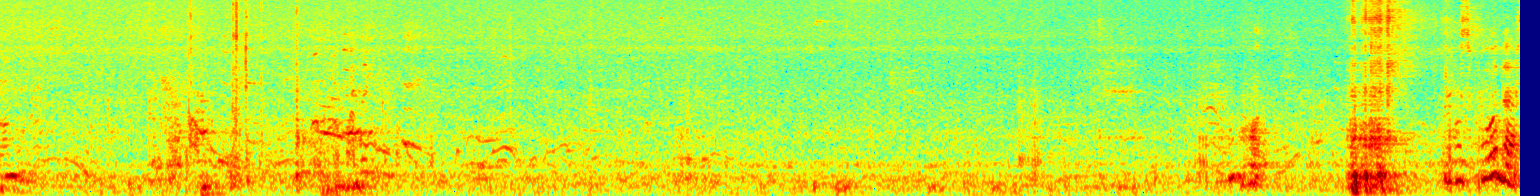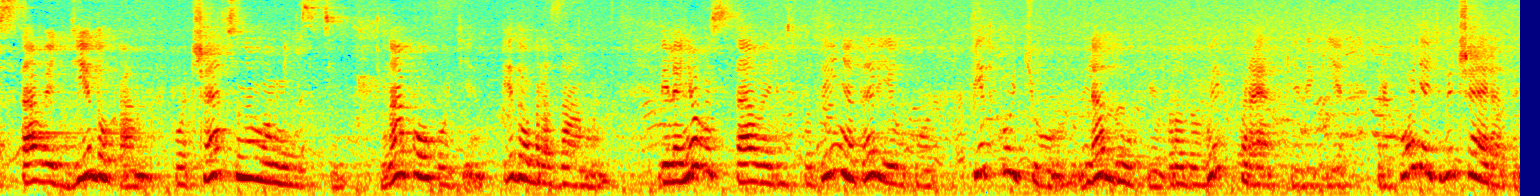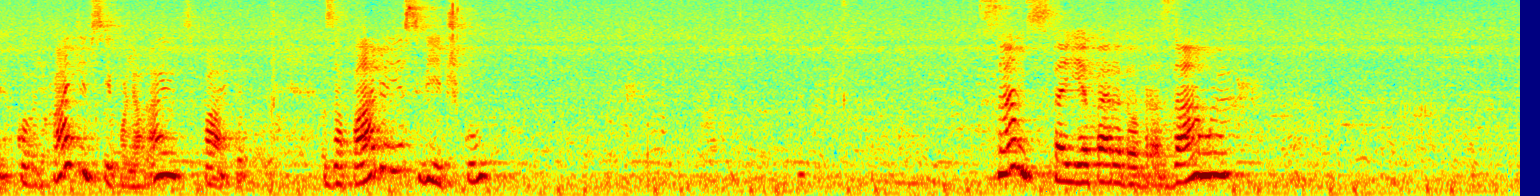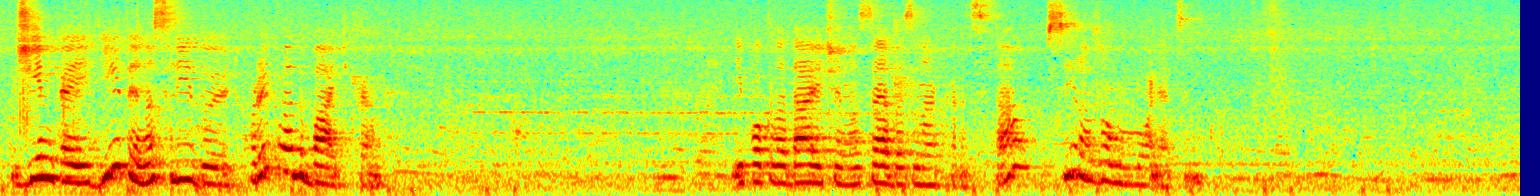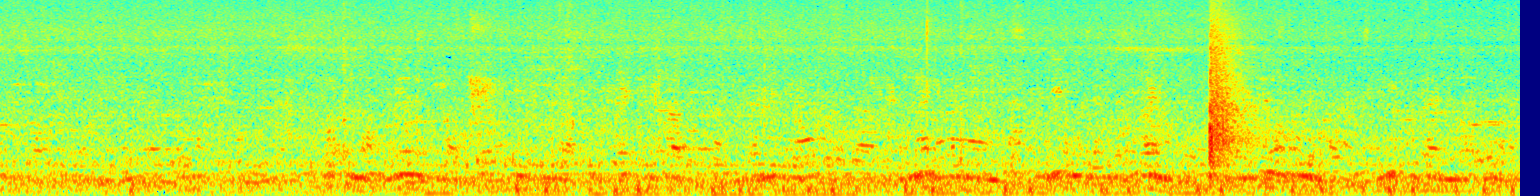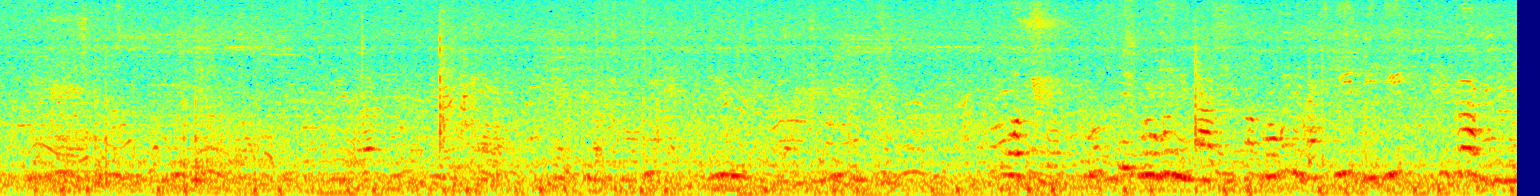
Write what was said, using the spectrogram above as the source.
Пан вік, і пан вік. Господар ставить дідуха в почесному місці, на покуті, під образами. Біля нього ставить господиня тарілку під кутю для духів, родових предків, які приходять вечеряти, коли в хаті всі полягають спати. Запалює свічку, сам стає перед образами. Жінка і діти наслідують приклад батька і, покладаючи на себе знак Христа, всі разом моляться.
